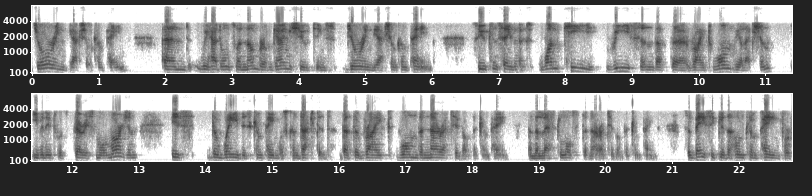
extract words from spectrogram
during the actual campaign, and we had also a number of gang shootings during the actual campaign. So you can say that one key reason that the right won the election, even if it was very small margin, is the way this campaign was conducted, that the right won the narrative of the campaign and the left lost the narrative of the campaign. So basically, the whole campaign for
